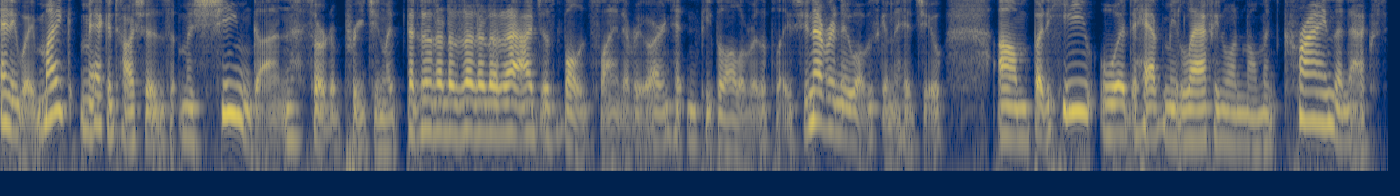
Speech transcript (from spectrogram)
Anyway, Mike MacIntosh's machine gun sort of preaching, like da da da da da da da, just bullets flying everywhere and hitting people all over the place. You never knew what was going to hit you. Um, but he would have me laughing one moment, crying the next,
